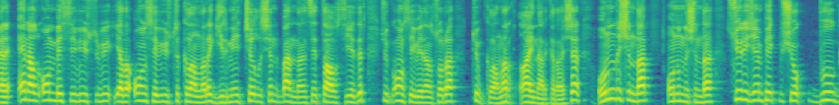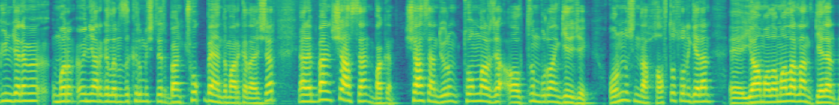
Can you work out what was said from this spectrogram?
Yani en az 15 seviye üstü bir ya da 10 seviye üstü klanlara girmeye çalışın. Benden size tavsiyedir. Çünkü 10 seviyeden sonra tüm klanlar aynı arkadaşlar. Onun dışında onun dışında söyleyeceğim pek bir şey yok. Bu güncelleme umarım ön yargılarınızı kırmıştır. Ben çok beğendim arkadaşlar. Yani ben şahsen bakın şahsen diyorum tonlarca altın buradan gelecek. Onun dışında hafta sonu gelen e, yağmalamalarla gelen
